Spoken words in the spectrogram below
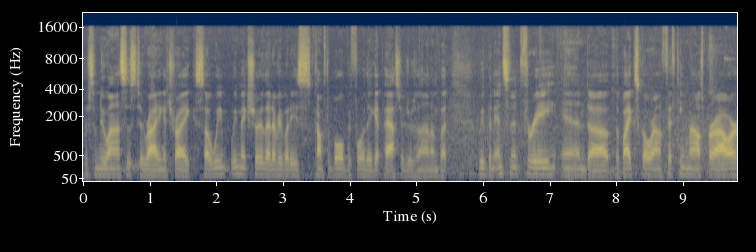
there's some nuances to riding a trike, so we, we make sure that everybody's comfortable before they get passengers on them. But we've been incident free, and uh, the bikes go around 15 miles per hour,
